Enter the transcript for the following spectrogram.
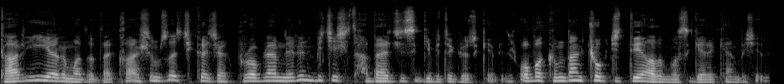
tarihi yarımadada karşımıza çıkacak problemlerin bir çeşit habercisi gibi de gözükebilir. O bakımdan çok ciddiye alınması gereken bir şeydir.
